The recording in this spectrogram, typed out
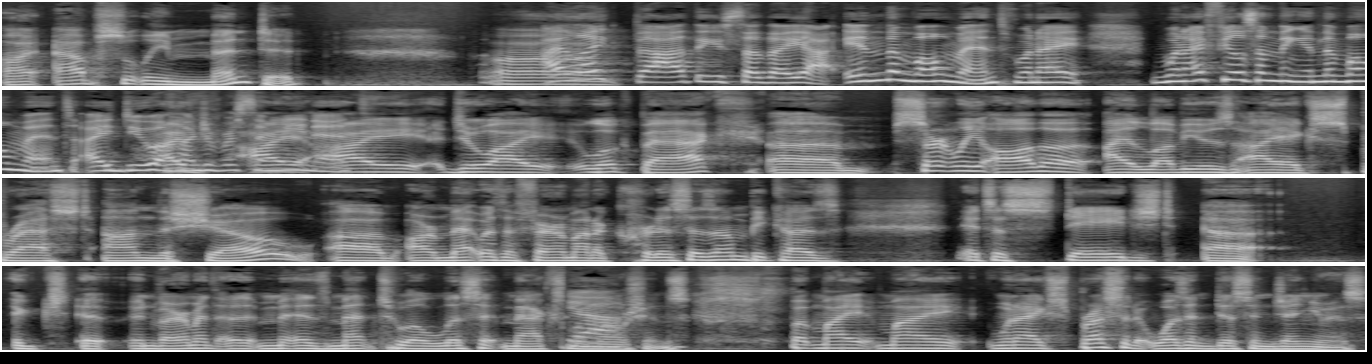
I absolutely meant it. I Um, like that that you said that. Yeah, in the moment when I when I feel something in the moment, I do 100 percent mean it. I do. I look back. Um, certainly, all the "I love yous" I expressed on the show um, are met with a fair amount of criticism because it's a staged. Uh, uh, environment that is meant to elicit maximum Yeah. emotions but my my when i expressed it it wasn't disingenuous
